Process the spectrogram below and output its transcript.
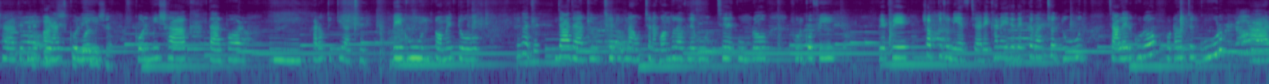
শাক এখানে পেঁয়াজ কলি কলমি শাক। তারপর আরও কী কী আছে? বেগুন, টমেটো, ঠিক আছে? যা যা আর কি উচ্ছে না উচ্ছে না, গন্ধরাজ লেবু, উচ্ছে, কুমড়ো, ফুলকপি, পেঁপে সব কিছু নিয়ে এসছে। আর এখানে এই যে দেখতে পাচ্ছ দুধ, চালের গুঁড়ো, ওটা হচ্ছে গুড়, আর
